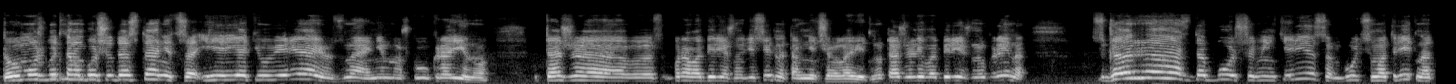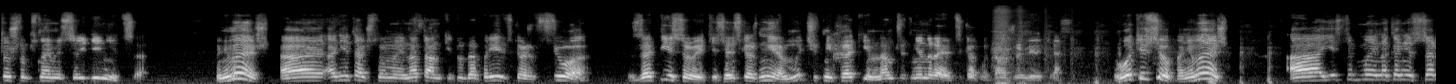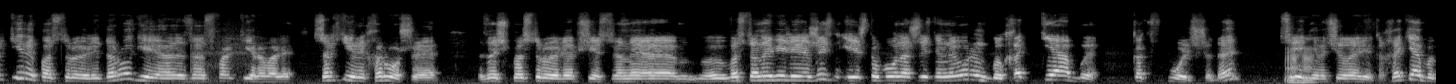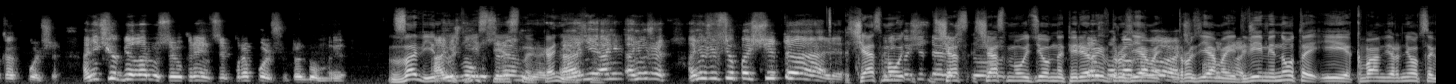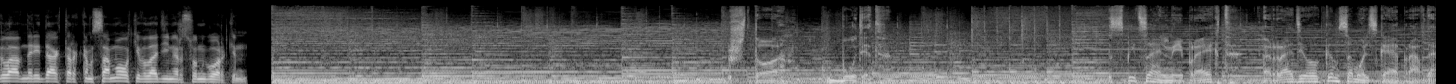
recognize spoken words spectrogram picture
То, может быть, нам больше достанется. И я тебе уверяю, зная немножко Украину, Та же э, правобережная, действительно, там нечего ловить, но та же левобережная Украина с гораздо большим интересом будет смотреть на то, чтобы с нами соединиться. Понимаешь? А, а не так, что мы на танке туда приедем скажем, все, записывайтесь. Они скажут, не, мы чуть не хотим, нам чуть не нравится, как вы там живете. Вот и все, понимаешь? А если бы мы, наконец, сортиры построили, дороги э, заасфальтировали, сортиры хорошие – значит, построили общественное, восстановили жизнь, и чтобы у нас жизненный уровень был хотя бы как в Польше, да, среднего ага. человека, хотя бы как в Польше. А ничего белорусы и украинцы про Польшу-то думают? Завидуют, они естественно, конечно. Они, они, они, уже, они уже все посчитали. Сейчас, мы, посчитали, сейчас, сейчас мы уйдем на перерыв, друзья, мои, друзья мои. Две минуты, и к вам вернется главный редактор комсомолки Владимир Сунгоркин. будет. Специальный проект «Радио Комсомольская правда».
